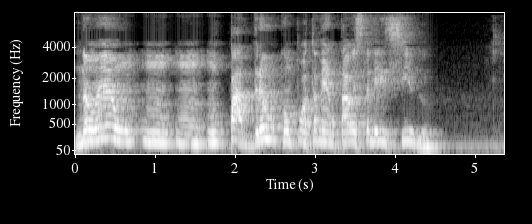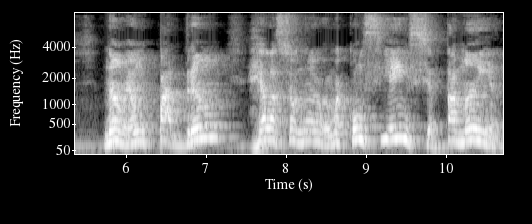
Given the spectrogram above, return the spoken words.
não é um, um, um, um padrão comportamental estabelecido. Não, é um padrão relacional, é uma consciência tamanha,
